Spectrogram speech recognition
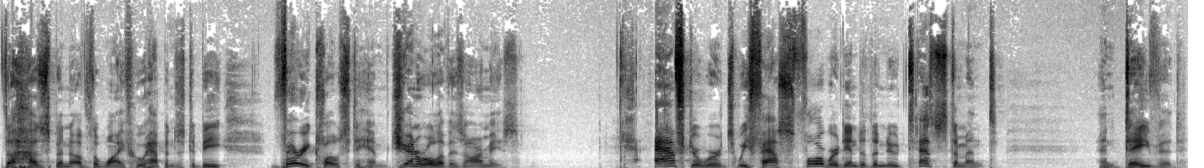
the husband of the wife, who happens to be very close to him, general of his armies, afterwards we fast forward into the New Testament, and David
